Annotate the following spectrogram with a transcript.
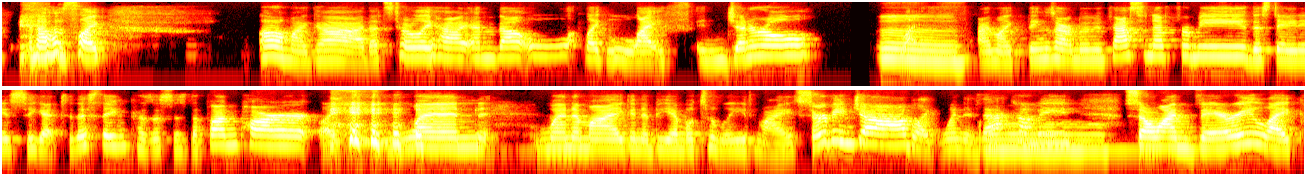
And I was like, oh my God, that's totally how I am about like life in general. Life. Mm, I'm like, things aren't moving fast enough for me. This day needs to get to this thing because this is the fun part. Like, when when am I going to be able to leave my serving job? Like, when is that coming? oh, So I'm very like,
